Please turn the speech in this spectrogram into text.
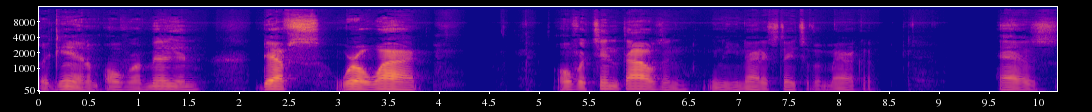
Again, over a million deaths worldwide, over ten thousand in the United States of America has,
